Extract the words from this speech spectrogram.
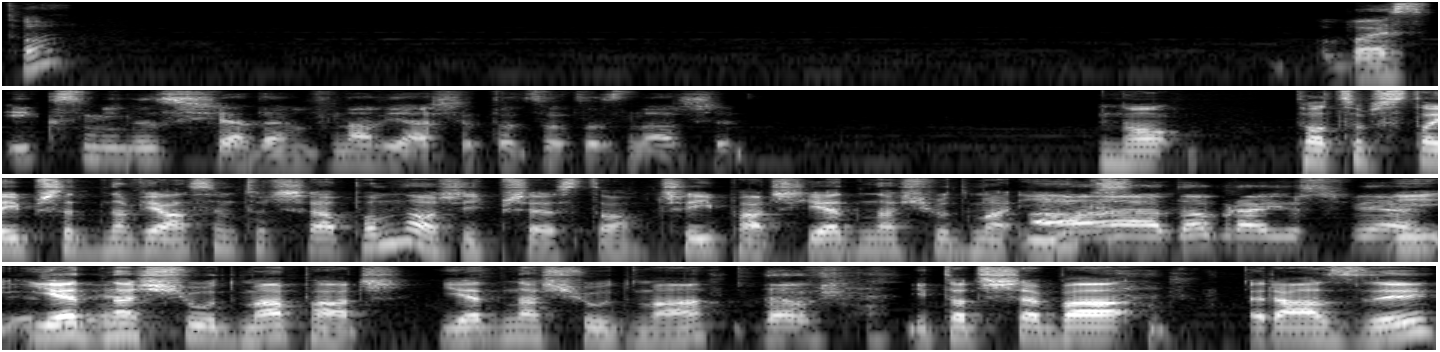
Co? Bo jest X minus 7 w nawiasie, to co to znaczy? No, to co stoi przed nawiasem, to trzeba pomnożyć przez to. Czyli patrz, 1 siódma x A, dobra, już wiem. i już 1 wiem. siódma, patrz, 1 siódma Dobrze, i to trzeba razy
